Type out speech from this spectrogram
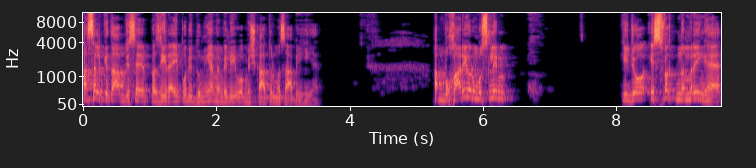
اصل کتاب جسے پذیرائی پوری دنیا میں ملی، وہ مشکات المسابی ہی ہے۔ اب بخاری اور مسلم کی جو اس وقت نمبرنگ ہے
